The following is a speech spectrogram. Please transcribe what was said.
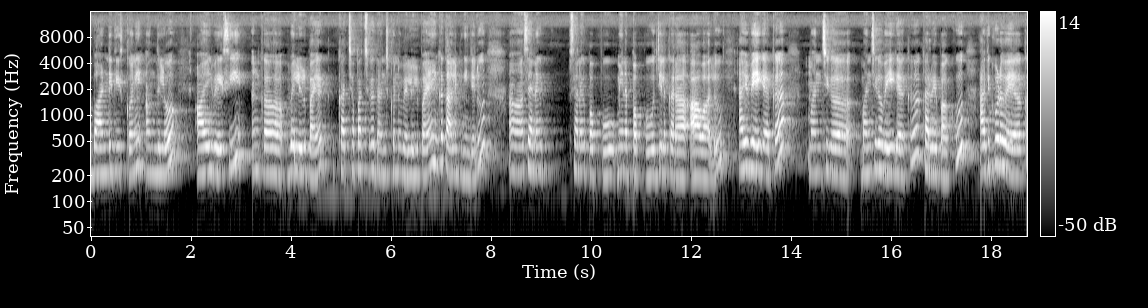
బాండి తీసుకొని అందులో ఆయిల్ వేసి ఇంకా వెల్లుల్లిపాయ కచ్చపచ్చగా దంచుకున్న వెల్లుల్లిపాయ ఇంకా తాలింపు గింజలు శనగ శనగపప్పు మినపప్పు జీలకర్ర ఆవాలు అవి వేగాక మంచిగా మంచిగా వేగాక కరివేపాకు అది కూడా వేగాక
